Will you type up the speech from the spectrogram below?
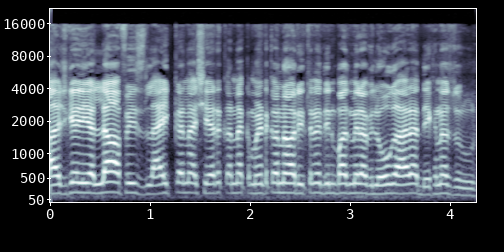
आज के लिए अल्लाह हाफिज़ लाइक करना शेयर करना कमेंट करना और इतने दिन बाद मेरा व्लॉग आ रहा है, देखना ज़रूर।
